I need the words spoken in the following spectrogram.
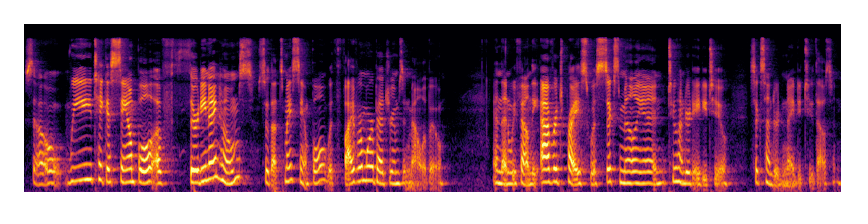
So we take a sample of 39 homes, so that's my sample, with five or more bedrooms in Malibu. And then we found the average price was 6,282,692,000.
